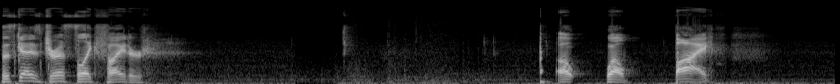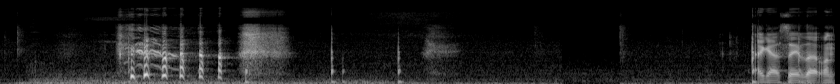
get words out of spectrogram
This guy's dressed like fighter. Oh, well, bye. I gotta save that one.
